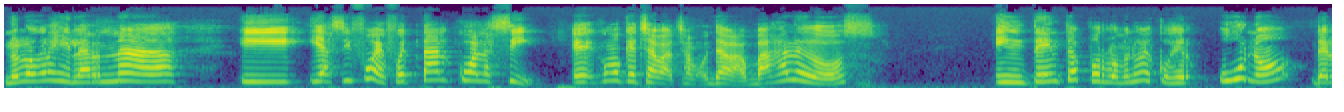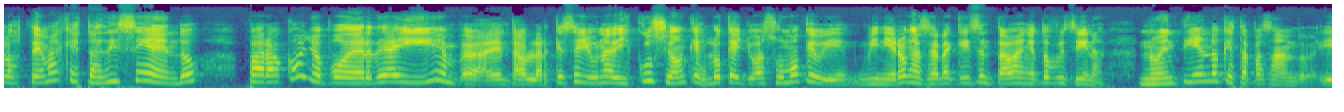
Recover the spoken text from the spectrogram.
No logras hilar nada y, y así fue, fue tal cual así. Es como que, chaval, chamo, ya va, bájale dos, intenta por lo menos escoger uno de los temas que estás diciendo para, coño, poder de ahí em- entablar, qué sé yo, una discusión, que es lo que yo asumo que vi- vinieron a hacer aquí sentados en esta oficina. No entiendo qué está pasando. Y,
